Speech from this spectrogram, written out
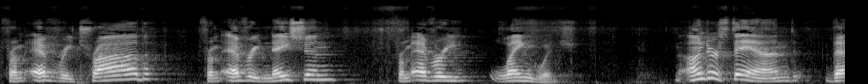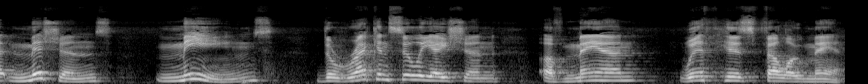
from every tribe, from every nation, from every language. Understand that missions means the reconciliation of man with his fellow man.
